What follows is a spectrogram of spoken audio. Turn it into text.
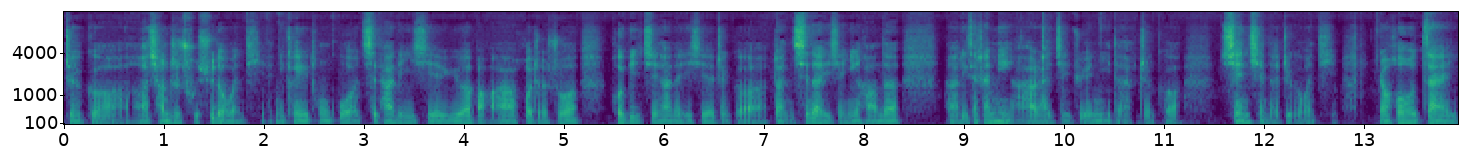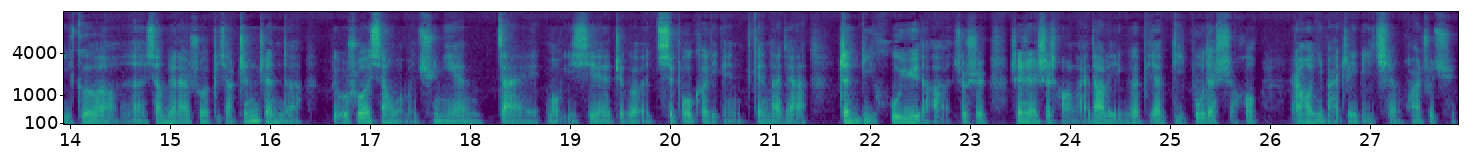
这个呃强制储蓄的问题，你可以通过其他的一些余额宝啊，或者说货币其他的一些这个短期的一些银行的啊理财产品啊，来解决你的这个闲钱的这个问题。然后在一个呃相对来说比较真正的，比如说像我们去年在某一些这个期播课里边跟大家振臂呼吁的啊，就是深圳市场来到了一个比较底部的时候。然后你把这笔钱花出去，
